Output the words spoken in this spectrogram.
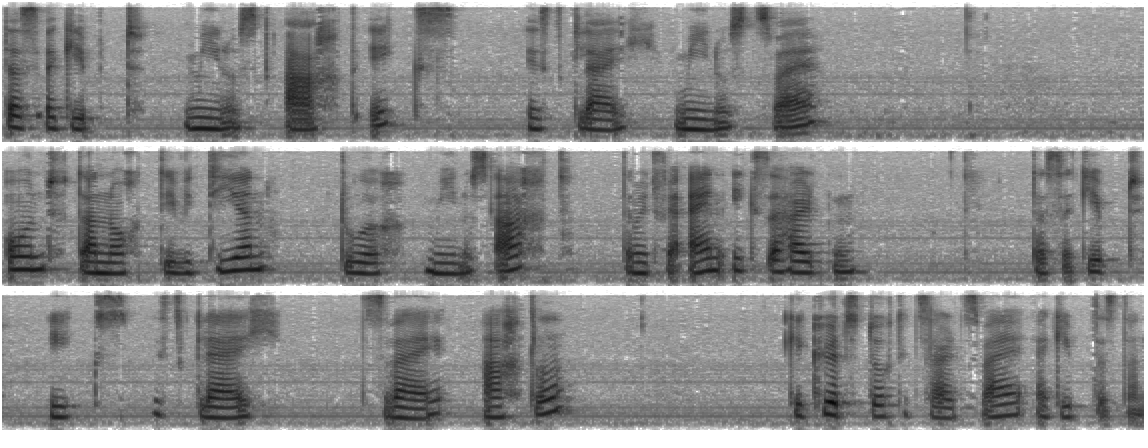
Das ergibt minus 8x ist gleich minus 2. Und dann noch dividieren durch minus 8, damit wir ein x erhalten. Das ergibt x ist gleich 2 Achtel. Gekürzt durch die Zahl 2 ergibt es dann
